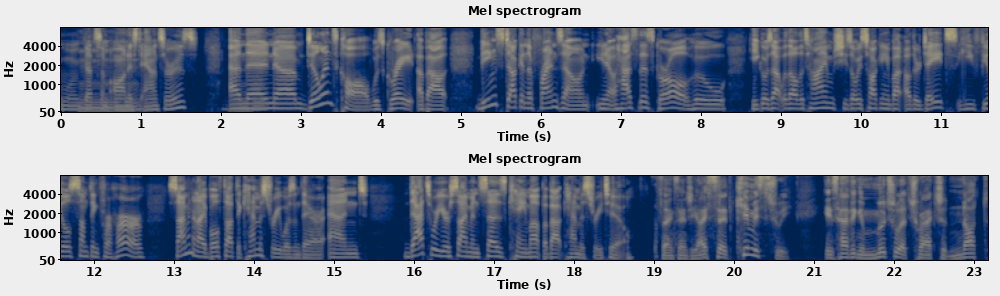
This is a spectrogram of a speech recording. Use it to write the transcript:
we got some honest answers, and then um, Dylan's call was great about being stuck in the friend zone. You know, has this girl who he goes out with all the time. She's always talking about other dates. He feels something for her. Simon and I both thought the chemistry wasn't there, and that's where your Simon Says came up about chemistry too. Thanks, Angi. I said chemistry is having a mutual attraction, not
